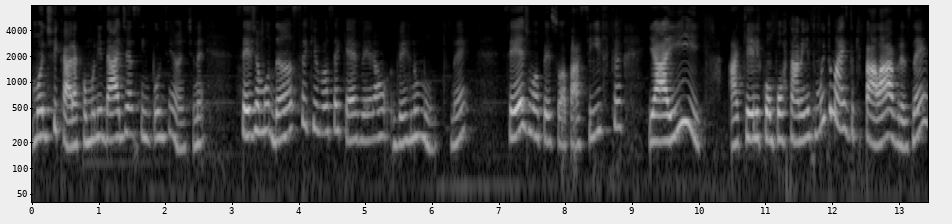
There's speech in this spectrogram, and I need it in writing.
modificar a comunidade e assim por diante, né? Seja a mudança que você quer ver, ao, ver no mundo, né? Seja uma pessoa pacífica e aí aquele comportamento muito mais do que palavras, né?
